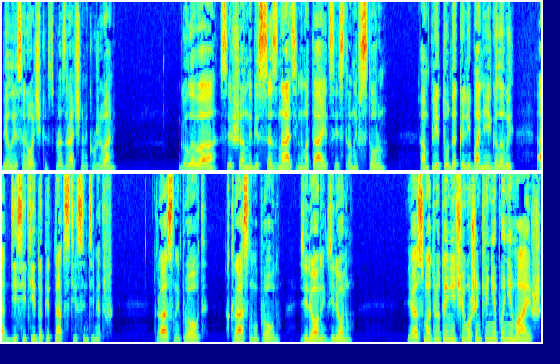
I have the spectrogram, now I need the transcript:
белая сорочка с прозрачными кружевами. Голова совершенно бессознательно мотается из стороны в сторону. Амплитуда колебания головы от десяти до пятнадцати сантиметров. Красный провод к красному проводу, зеленый к зеленому. «Я смотрю, ты ничегошеньки не понимаешь»,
